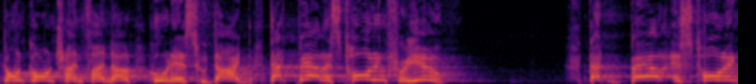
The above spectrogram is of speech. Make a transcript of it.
don't go and try and find out who it is who died. That bell is tolling for you. That bell is tolling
